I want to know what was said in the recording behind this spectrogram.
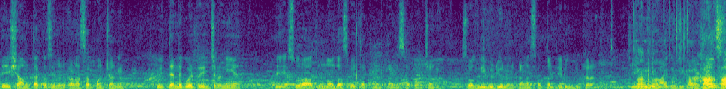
ਤੇ ਸ਼ਾਮ ਤੱਕ ਅਸੀਂ ਨਨਕਾਣਾ ਸਾਹਿਬ ਪਹੁੰਚਾਂਗੇ। ਕੋਈ 3 ਵਜੇ ਟ੍ਰੇਨ ਚੱਲਣੀ ਹੈ ਤੇ ਸੋ ਰਾਤ ਨੂੰ 9-10 ਵਜੇ ਤੱਕ ਨਨਕਾਣਾ ਸਾਹਿਬ ਪਹੁੰਚਾਂਗੇ। ਸੋ ਅਗਲੀ ਵੀਡੀਓ ਨਨਕਾਣਾ ਸਾਹਿਬ ਤੁਹਾਡੇ ਰੂਬਰੂ ਕਰਾਂਗੇ। ਜੀ ਕਾ ਖਾਲਸਾ।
